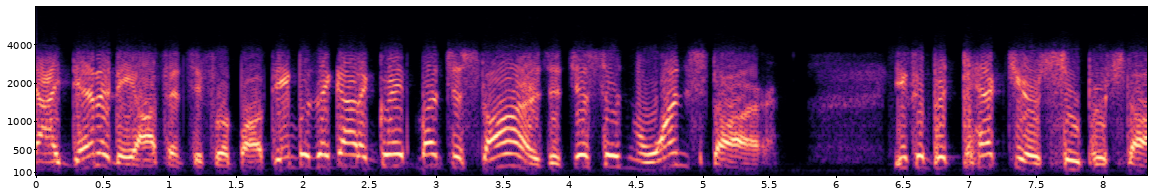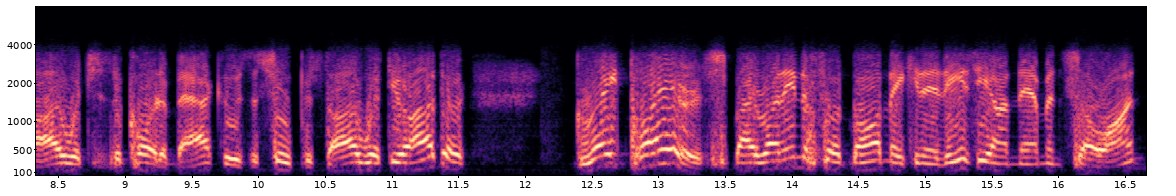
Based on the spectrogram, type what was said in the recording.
identity offensive football team. But they got a great bunch of stars. It just isn't one star. You can protect your superstar, which is the quarterback, who's the superstar, with your other great players by running the football, making it easy on them, and so on.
